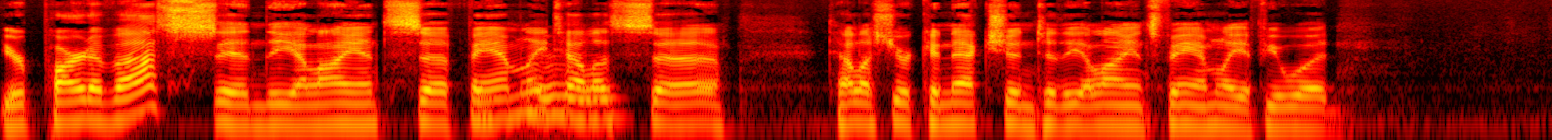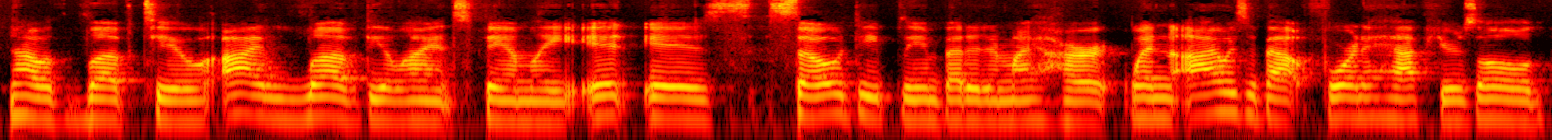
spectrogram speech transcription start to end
you're part of us in the Alliance uh, family. Tell us, uh, tell us your connection to the Alliance family, if you would. I would love to. I love the Alliance family. It is so deeply embedded in my heart. When I was about four and a half years old,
